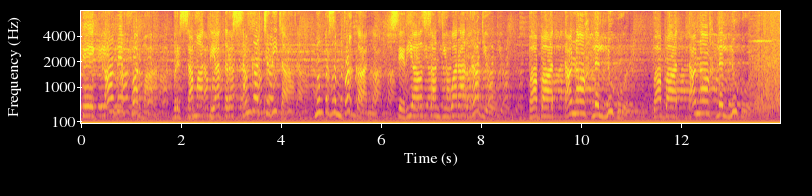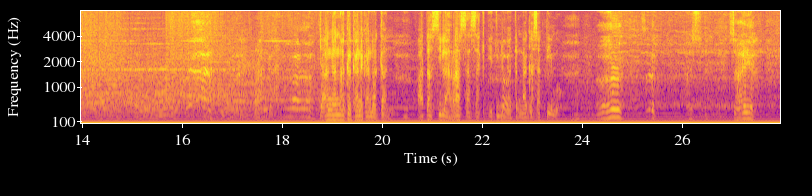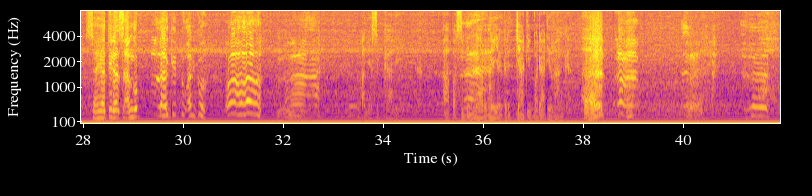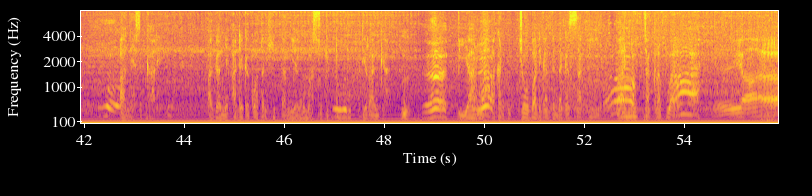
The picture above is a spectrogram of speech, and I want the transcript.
TKB Pharma bersama Teater Sanggar Cerita mempersembahkan serial Sandiwara Radio Babat Tanah Leluhur Babat Tanah Leluhur Rangga, janganlah kekanak-kanakan. Atasilah rasa sakit itu dengan tenaga saktimu. Saya, saya tidak sanggup lagi tuanku. Ah! Aneh sekali. Apa sebenarnya yang terjadi pada Adi Rangga? Aneh sekali. Agaknya ada kekuatan hitam yang memasuki tubuh Adi Rangga. Hmm. Biarlah akan kucoba dengan tenaga sakti Banyu Cakrabuana. Ya.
